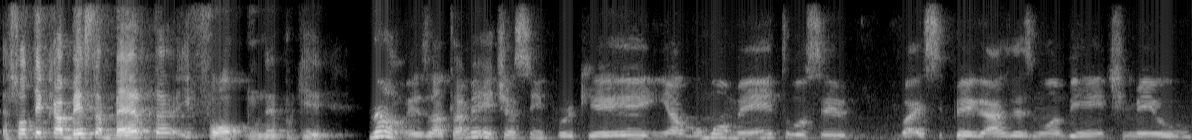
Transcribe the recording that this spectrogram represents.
é só ter cabeça aberta e foco, né? Porque. Não, exatamente, assim, porque em algum momento você vai se pegar, às vezes, num ambiente meio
